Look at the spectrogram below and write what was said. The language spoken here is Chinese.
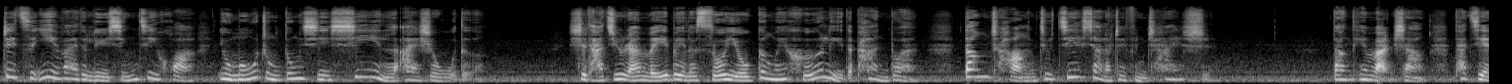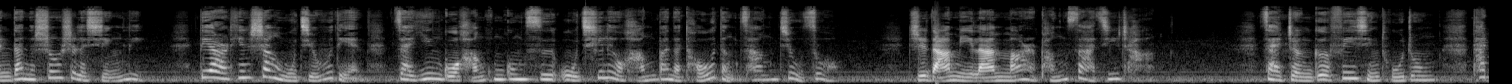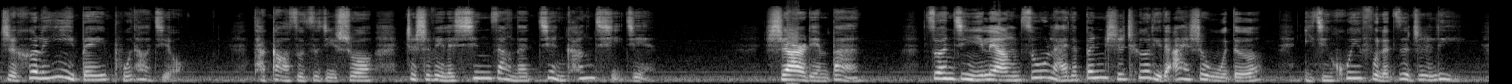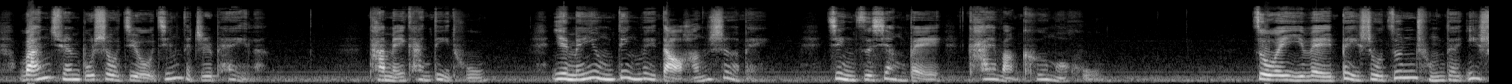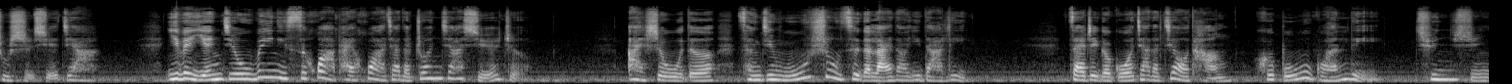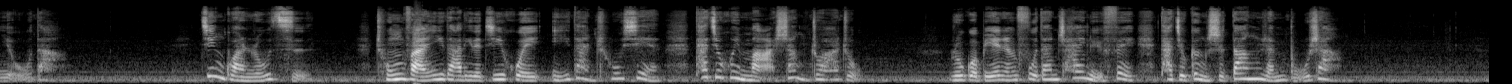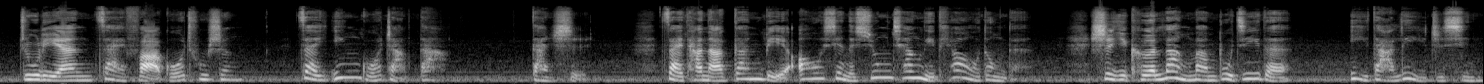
这次意外的旅行计划有某种东西吸引了艾舍伍德，是他居然违背了所有更为合理的判断，当场就接下了这份差事。当天晚上，他简单的收拾了行李，第二天上午九点，在英国航空公司五七六航班的头等舱就座，直达米兰马尔彭萨机场。在整个飞行途中，他只喝了一杯葡萄酒。他告诉自己说，这是为了心脏的健康起见。十二点半，钻进一辆租来的奔驰车里的艾舍伍德已经恢复了自制力，完全不受酒精的支配了。他没看地图，也没用定位导航设备，径自向北开往科摩湖。作为一位备受尊崇的艺术史学家，一位研究威尼斯画派画家的专家学者，艾舍伍德曾经无数次地来到意大利，在这个国家的教堂和博物馆里逡巡游荡。尽管如此，重返意大利的机会一旦出现，他就会马上抓住。如果别人负担差旅费，他就更是当仁不让。朱利安在法国出生，在英国长大，但是，在他那干瘪凹陷的胸腔里跳动的，是一颗浪漫不羁的意大利之心。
